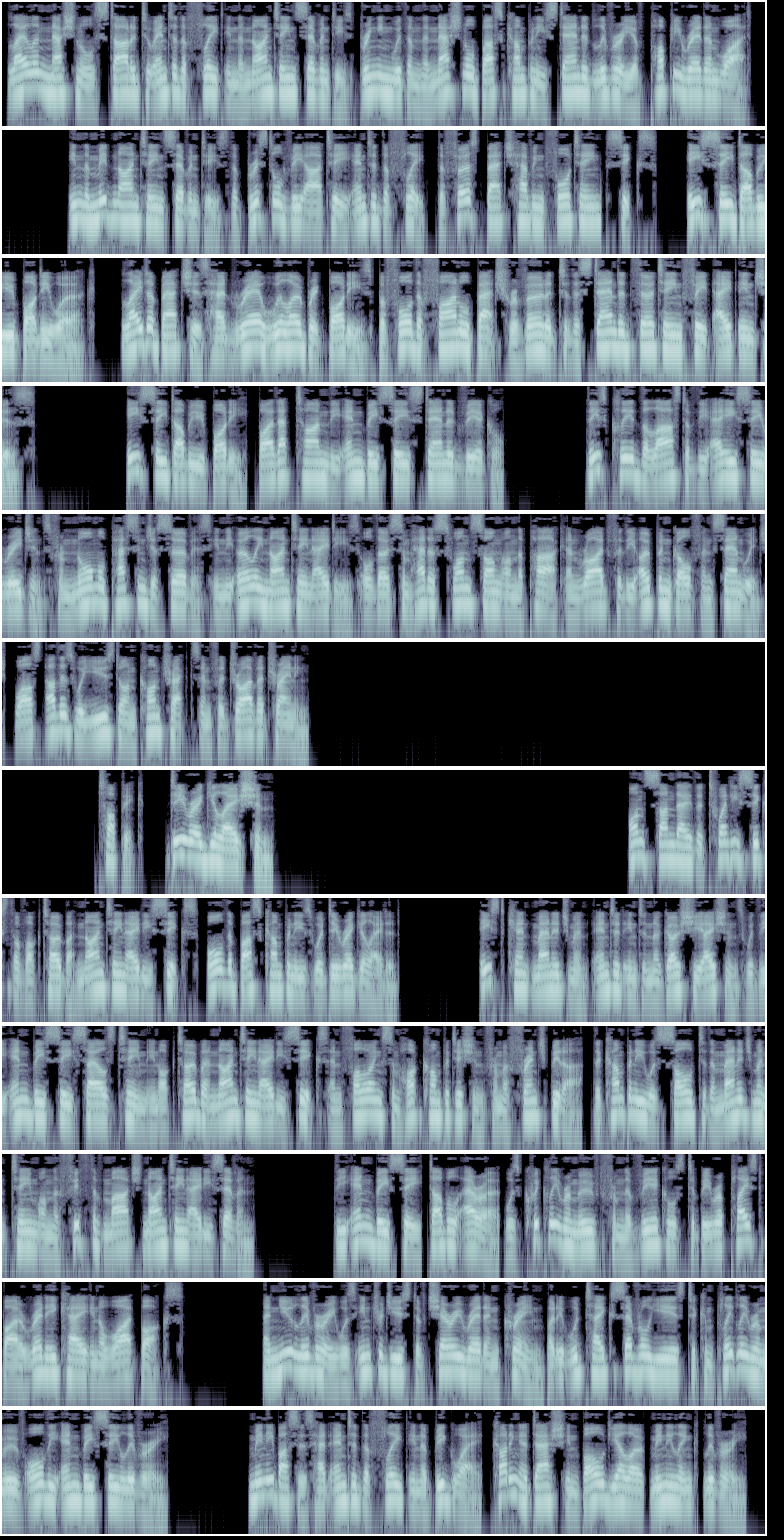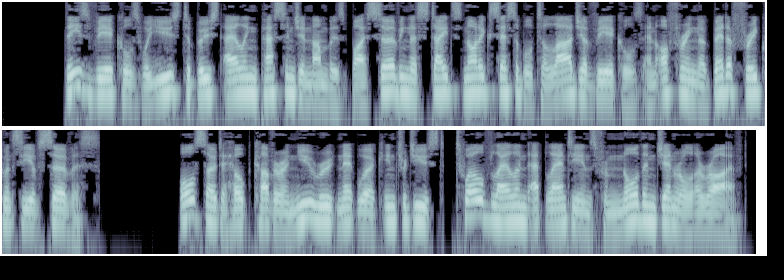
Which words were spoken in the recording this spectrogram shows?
Leyland Nationals started to enter the fleet in the 1970s bringing with them the National Bus Company standard livery of poppy red and white. In the mid-1970s the Bristol VRT entered the fleet, the first batch having 14 6 ECW bodywork. Later batches had rare Willowbrook bodies before the final batch reverted to the standard 13 feet 8 inches ECW body, by that time the NBC's standard vehicle. These cleared the last of the AEC regents from normal passenger service in the early 1980s although some had a swan song on the park and ride for the Open Golf and Sandwich, whilst others were used on contracts and for driver training. Deregulation. On Sunday 26 October 1986, all the bus companies were deregulated. East Kent management entered into negotiations with the NBC sales team in October 1986 and following some hot competition from a French bidder, the company was sold to the management team on 5 March 1987. The NBC double arrow was quickly removed from the vehicles to be replaced by a red EK in a white box. A new livery was introduced of cherry red and cream but it would take several years to completely remove all the NBC livery. Minibuses had entered the fleet in a big way, cutting a dash in bold yellow Minilink livery. These vehicles were used to boost ailing passenger numbers by serving estates not accessible to larger vehicles and offering a better frequency of service. Also to help cover a new route network introduced, 12 Leyland Atlanteans from Northern General arrived.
